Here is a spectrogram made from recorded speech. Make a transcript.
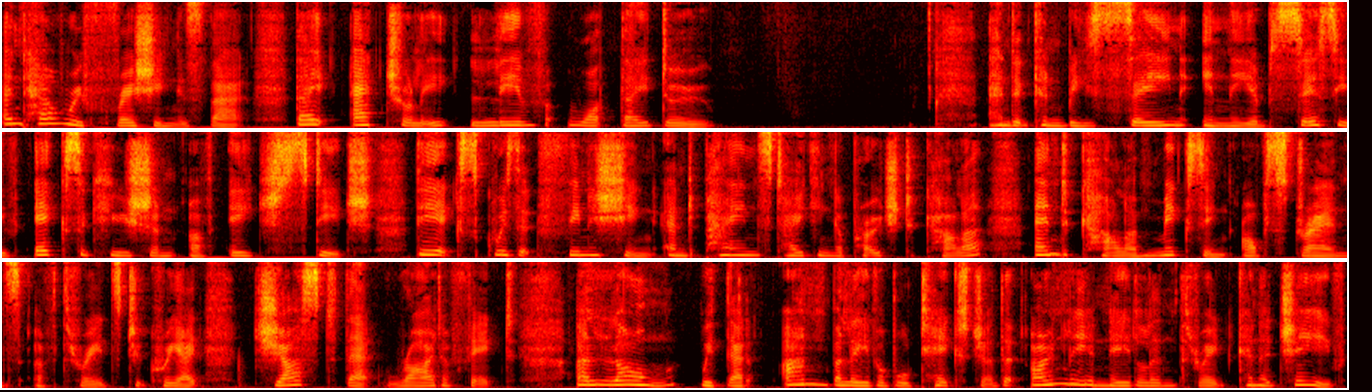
And how refreshing is that? They actually live what they do and it can be seen in the obsessive execution of each stitch, the exquisite finishing and painstaking approach to colour and colour mixing of strands of threads to create just that right effect, along with that unbelievable texture that only a needle and thread can achieve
